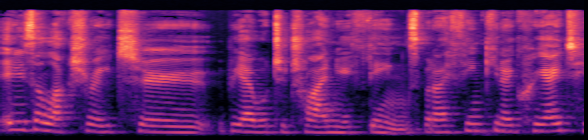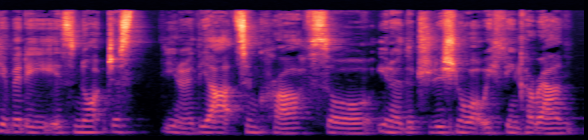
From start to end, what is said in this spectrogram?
It is a luxury to be able to try new things, but I think you know creativity is not just you know the arts and crafts or you know the traditional what we think around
